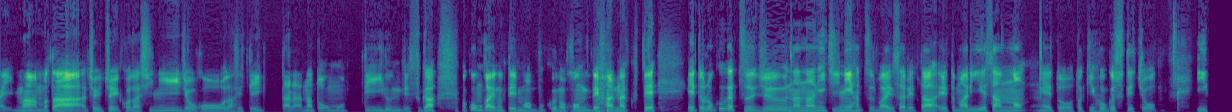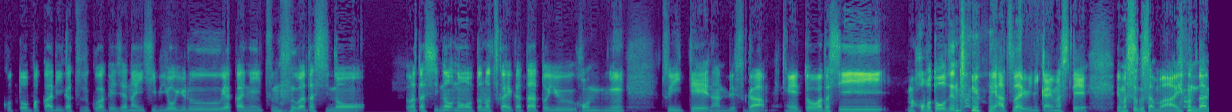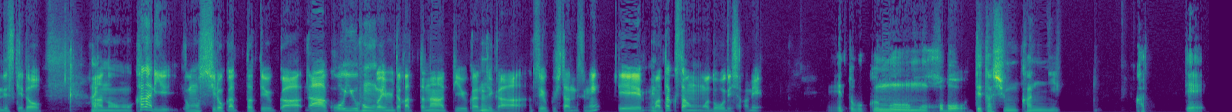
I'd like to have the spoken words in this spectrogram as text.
はい。まあ、またちょいちょい小出しに情報を出せていったらなと思っているんですが、まあ、今回のテーマは僕の本ではなくて、えっと、6月17日に発売された、えっと、マリエさんの、えっと、解きほぐす手帳。いいことばかりが続くわけじゃない日々を緩やかに積む私の私のノートの使い方という本についてなんですが、えっ、と、私、まあ、ほぼ当然のように発売日に買いまして、でまあ、すぐさま読んだんですけど、はいあの、かなり面白かったというか、ああ、こういう本が読みたかったなっていう感じが強くしたんですね。で、まあ、たくさんはどうでしたかね？えっ、と、僕ももうほぼ出た瞬間に買って、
